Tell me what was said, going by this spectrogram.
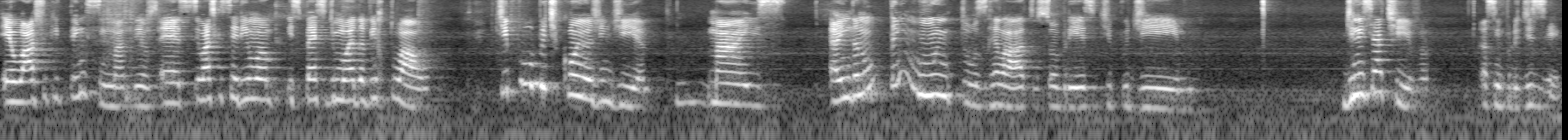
Eu acho que tem sim, Matheus. É, eu acho que seria uma espécie de moeda virtual. Tipo o Bitcoin hoje em dia. Mas ainda não tem muitos relatos sobre esse tipo de, de iniciativa, assim por dizer.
